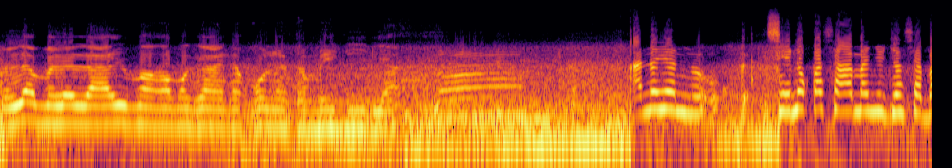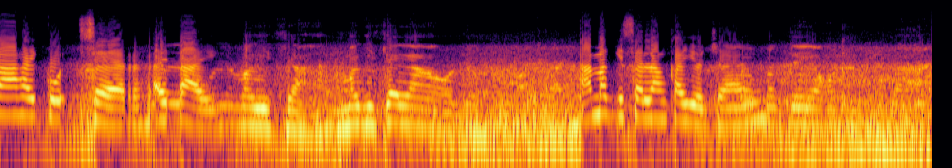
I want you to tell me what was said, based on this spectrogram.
Wala, malala yung mga kamag-anak ko na sa Maynila. Mm, ano yan? Sino kasama nyo dyan sa bahay ko, sir? Ay, tay? Mag-isa. Mag-isa lang ako doon. Ah, mag-isa lang kayo dyan? Pagpatay ako ng bahay.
